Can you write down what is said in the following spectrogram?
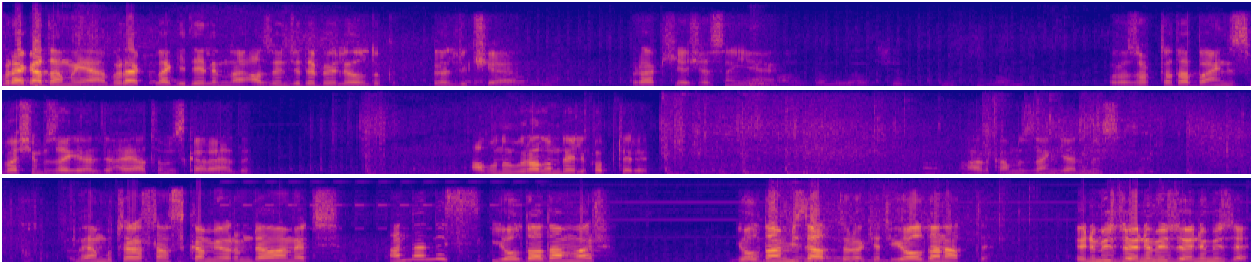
bırak adamı ya. Bırak la gidelim la. Az önce de böyle olduk. Öldük ya. Bırak yaşasın ya. Arkamıza. Rozok'ta da aynısı başımıza geldi. Hayatımız karardı. Ha bunu vuralım da helikopteri. Arkamızdan gelmesinler. Ben bu taraftan sıkamıyorum. Devam et. Anneanne yolda adam var. Yoldan bize attı roketi. Yoldan attı. Önümüzde önümüzde önümüzde.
